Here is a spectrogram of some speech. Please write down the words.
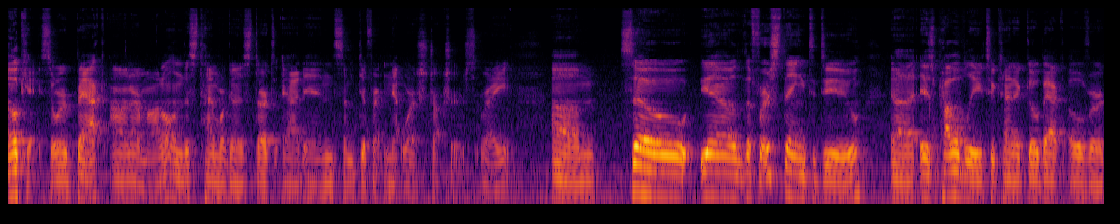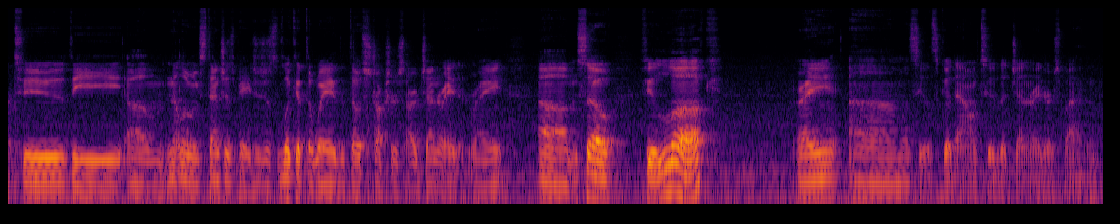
Okay, so we're back on our model, and this time we're going to start to add in some different network structures, right? Um, so, you know, the first thing to do uh, is probably to kind of go back over to the um, NetLogo extensions page and just look at the way that those structures are generated, right? Um, so, if you look, right, um, let's see, let's go down to the generators,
